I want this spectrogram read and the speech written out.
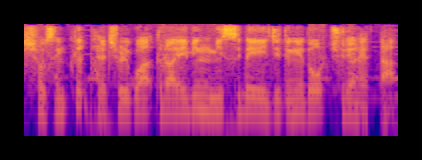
쇼생크 탈출과 드라이빙 미스 데이지 등에도 출연했다.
